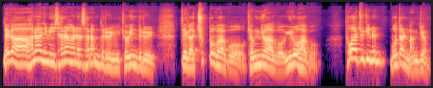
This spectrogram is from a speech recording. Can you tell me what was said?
내가 하나님이 사랑하는 사람들을, 교인들을 내가 축복하고 격려하고 위로하고 도와주기는 못할 망정.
